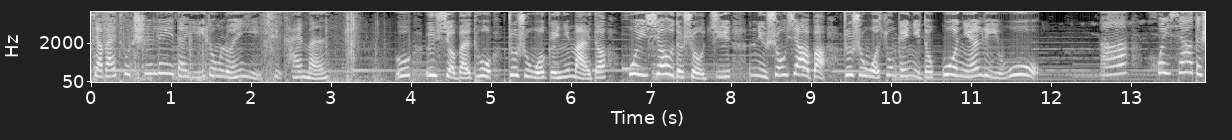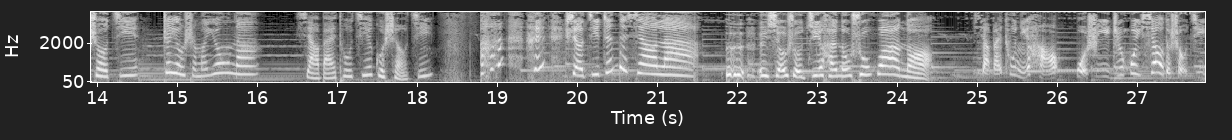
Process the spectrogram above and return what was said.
小白兔吃力的移动轮椅去开门。哦，小白兔，这是我给你买的会笑的手机，你收下吧。这是我送给你的过年礼物。啊，会笑的手机，这有什么用呢？小白兔接过手机，手机真的笑啦！小手机还能说话呢。小白兔你好，我是一只会笑的手机，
